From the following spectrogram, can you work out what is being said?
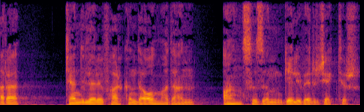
onlara kendileri farkında olmadan ansızın geliverecektir.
